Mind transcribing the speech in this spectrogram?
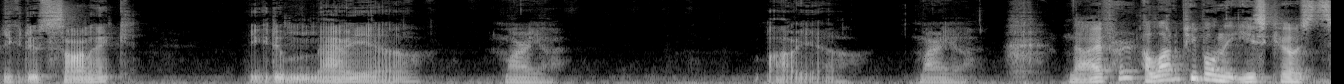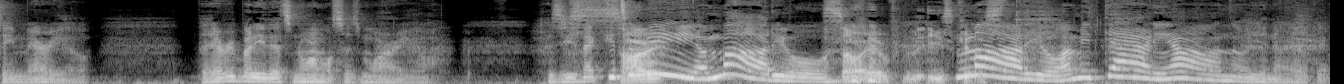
You could do Sonic. You could do Mario. Mario, Mario. Mario. Now I've heard a lot of people on the East Coast say Mario, but everybody that's normal says Mario. Because he's like, it's Sorry. me, I'm Mario. Sorry, I'm from the East Coast. Mario, I'm Italiano, you know, okay.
